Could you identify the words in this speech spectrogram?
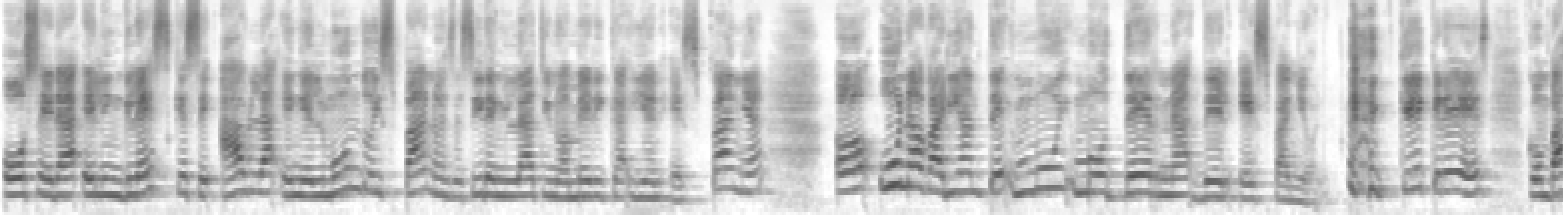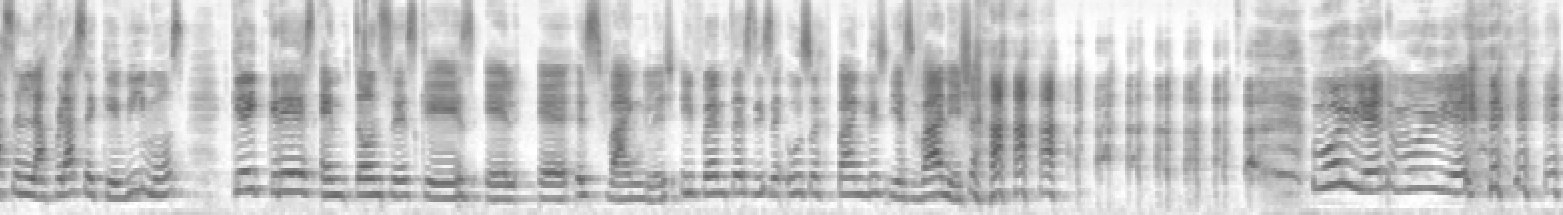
¿O será el inglés que se habla en el mundo hispano, es decir, en Latinoamérica y en España? ¿O una variante muy moderna del español? ¿Qué crees con base en la frase que vimos? ¿Qué crees entonces que es el eh, Spanglish? Y Femtes dice, uso Spanglish y Spanish. muy bien, muy bien.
